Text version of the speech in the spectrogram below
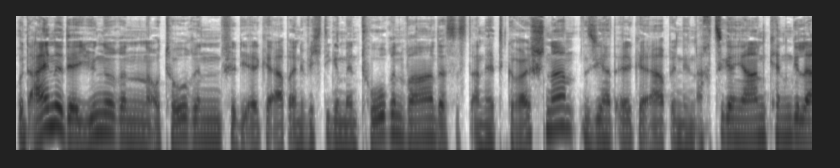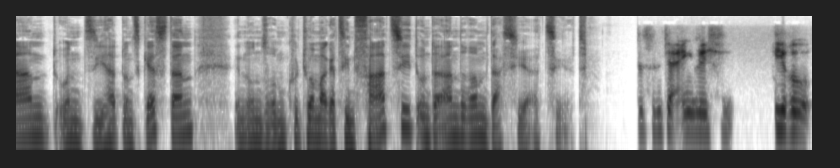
Und eine der jüngeren Autorinnen, für die Elke Erb eine wichtige Mentorin war, das ist Annette Gröschner. Sie hat Elke Erb in den 80er Jahren kennengelernt und sie hat uns gestern in unserem Kulturmagazin Fazit unter anderem das hier erzählt. Das sind ja eigentlich ihre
